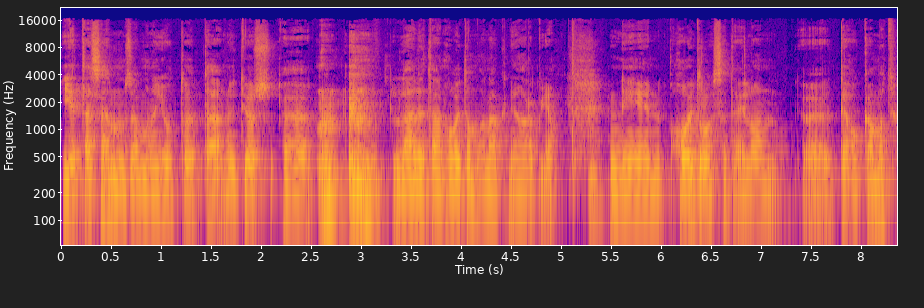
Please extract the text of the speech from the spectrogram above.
Ja tässä on semmoinen juttu, että nyt jos ö, lähdetään hoitamaan aknearpia, mm. niin hoitolassa teillä on ö, tehokkaammat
